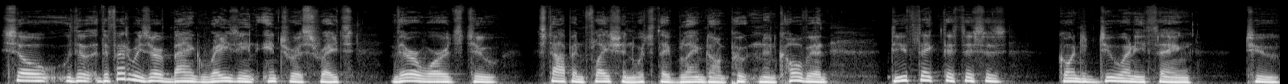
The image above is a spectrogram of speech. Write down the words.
So the the Federal Reserve Bank raising interest rates, their words to stop inflation, which they blamed on Putin and COVID. Do you think that this is going to do anything to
